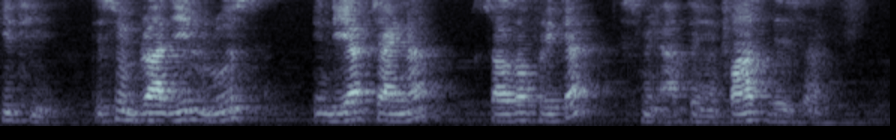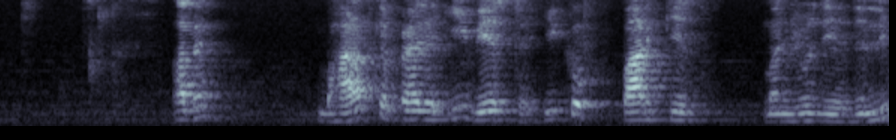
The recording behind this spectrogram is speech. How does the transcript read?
की थी। इसमें ब्राज़ील, रूस, इंडिया, चाइना साउथ अफ्रीका, इसमें आते हैं पाँच देश हैं। अब भारत के पहले ई वेस्ट इको पार्क की मंजूरी दी है दिल्ली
